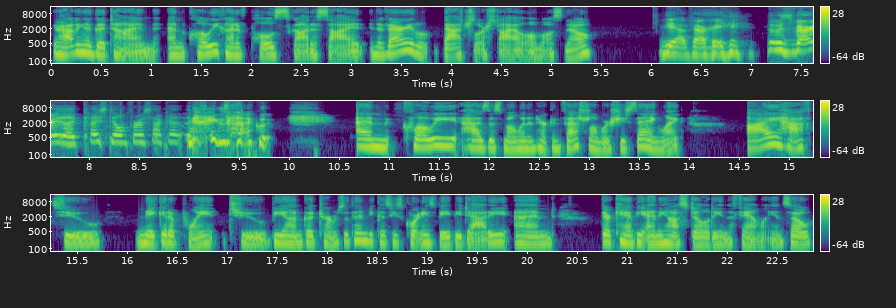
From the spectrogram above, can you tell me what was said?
They're having a good time. And Khloé kind of pulls Scott aside in a very bachelor style almost, no? Yeah, very. It was very like, can I steal him for a second? exactly. And Khloé has this moment in her confessional where she's saying, like, I have to make it a point to be on good terms with him because he's Kourtney's baby daddy and there can't be any hostility in the family. And so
